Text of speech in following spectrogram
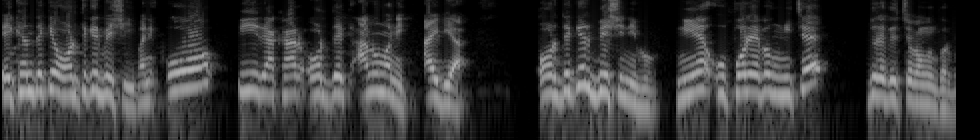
এখান থেকে অর্ধেকের বেশি মানে ও পি রেখার অর্ধেক আনুমানিক আইডিয়া অর্ধেকের বেশি নিব। নিয়ে উপরে এবং নিচে দূরে বৃক্ষপঙ্কন করব।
